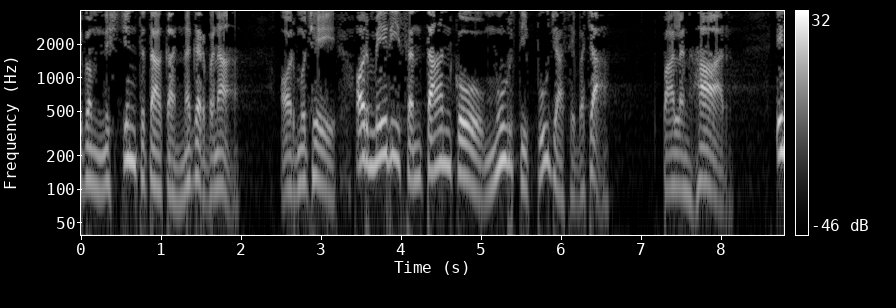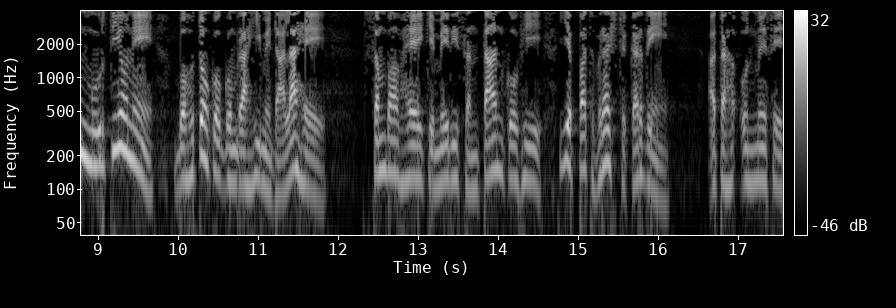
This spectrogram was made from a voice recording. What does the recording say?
एवं निश्चिंतता का नगर बना और मुझे और मेरी संतान को मूर्ति पूजा से बचा पालनहार इन मूर्तियों ने बहुतों को गुमराही में डाला है। संभव है कि मेरी संतान को भी ये पथ भ्रष्ट कर दें। अतः उनमें से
